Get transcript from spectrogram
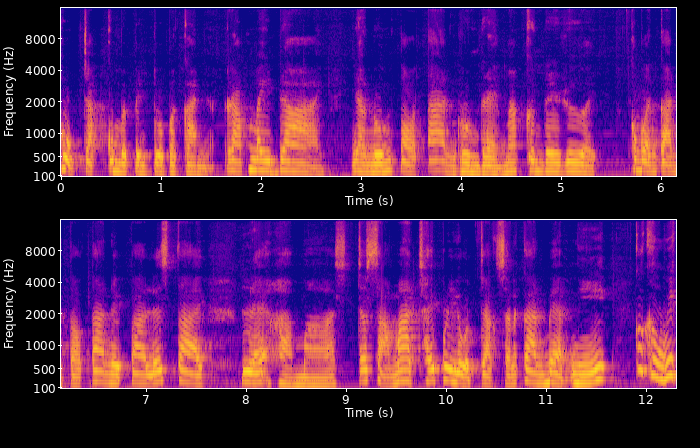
ถูกจับกลุ่มไปเป็นตัวประกัน รับไม่ได้แนวโน้มต่อต้านรุนแรงมากขึ้นเรื่อยๆกระบวนการต่อต้านในปาเลสไตน์และฮามาสจะสามารถใช้ประโยชน์จากสถานการณ์แบบนี้ ก็คือวิ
